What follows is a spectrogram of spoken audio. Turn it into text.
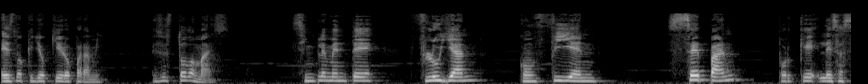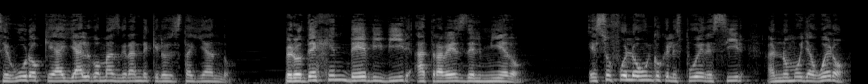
es lo que yo quiero para mí. Eso es todo más. Simplemente fluyan, confíen, sepan porque les aseguro que hay algo más grande que los está guiando. Pero dejen de vivir a través del miedo. Eso fue lo único que les pude decir a Nomo y Agüero.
